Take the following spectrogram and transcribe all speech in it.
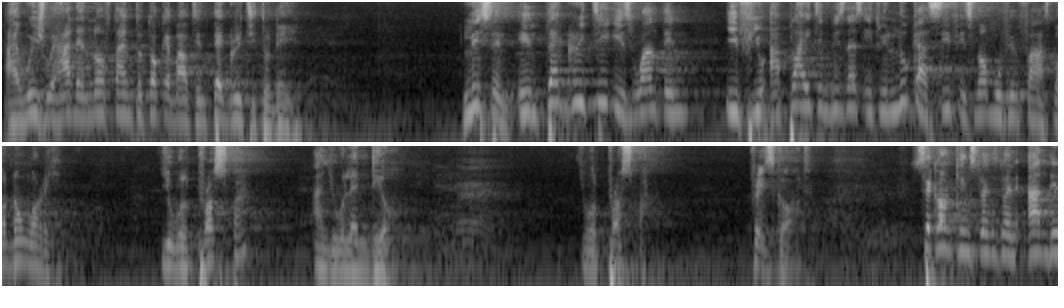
I wish we had enough time to talk about integrity today. Listen, integrity is one thing. If you apply it in business, it will look as if it's not moving fast, but don't worry. You will prosper and you will endure. You will prosper. Praise God. Second Kings 20, 20 and the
